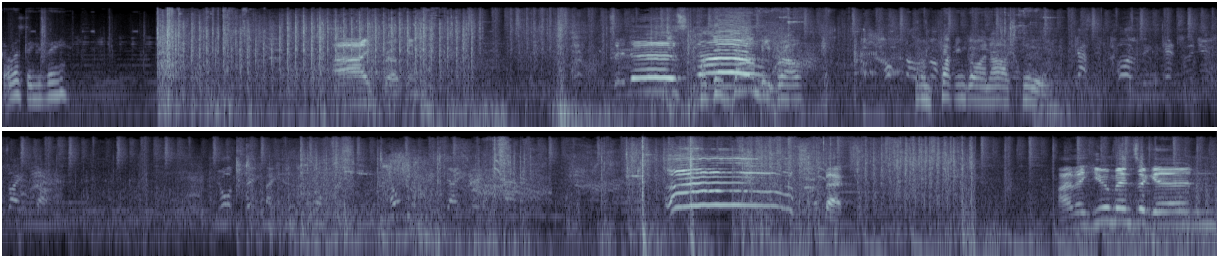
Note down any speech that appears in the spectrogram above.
That was easy. Ah, he's broken. This! No! Fucking zombie, bro. Hostile I'm dropping. fucking going off too. Gas is closing. Get to the new safe zone. Your teammate is the problem. Help them regain their humanity. Ah! I'm back. I'm a humans again.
